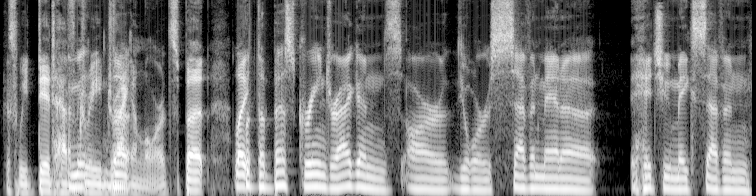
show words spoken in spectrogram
because we did have I mean, green the- dragon lords, but like but the best green dragons are your seven mana hit you make seven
